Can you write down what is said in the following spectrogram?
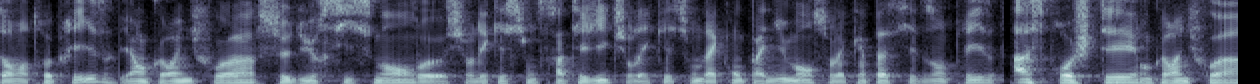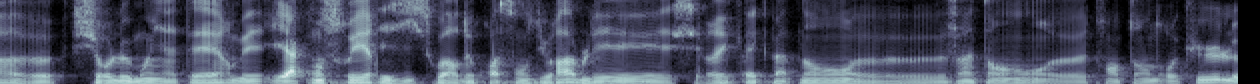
dans l'entreprise. Et encore une fois, ce durcissement euh, sur les questions stratégiques, sur les questions d'accompagnement, sur la capacité des entreprises à se projeter, encore une fois, sur le moyen terme et, et, à construire des histoires de croissance durable. Et c'est vrai qu'avec maintenant 20 ans, 30 ans de recul,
